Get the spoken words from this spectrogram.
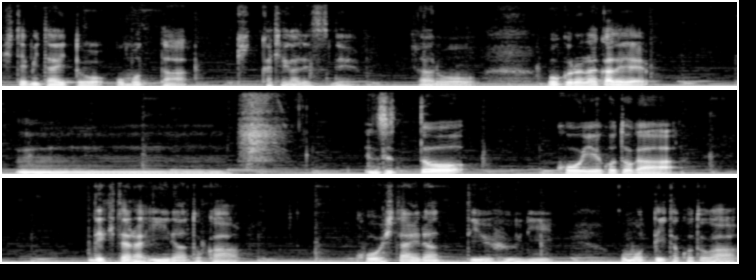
してみたいと思ったきっかけがですねあの僕の中でうーんずっとこういうことができたらいいなとかこうしたいなっていうふうに思っていたことが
